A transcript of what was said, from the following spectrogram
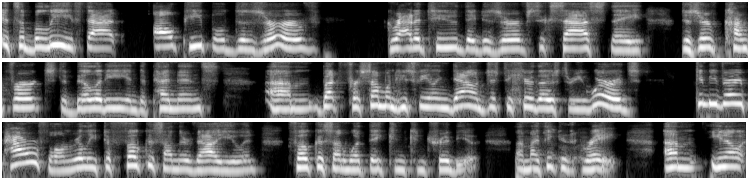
it's a belief that all people deserve gratitude they deserve success they deserve comfort stability independence um, but for someone who's feeling down, just to hear those three words can be very powerful and really to focus on their value and focus on what they can contribute. Um, I think is great. Um, you know,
